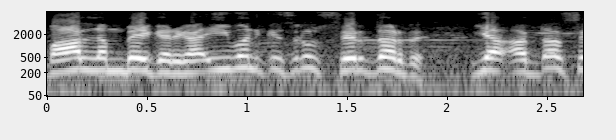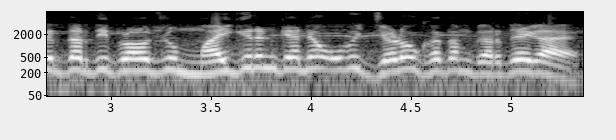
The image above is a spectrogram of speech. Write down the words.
ਬਾਲ ਲੰਬੇ ਕਰੇਗਾ ਈਵਨ ਕਿਸੇ ਨੂੰ ਸਿਰ ਦਰਦ ਜਾਂ ਅੱਧਾ ਸਿਰ ਦਰਦ ਦੀ ਪ੍ਰੋਬਲਮ ਜੋ ਮਾਈਗ੍ਰੇਨ ਕਹਿੰਦੇ ਆ, ਉਹ ਵੀ ਜੜੋਂ ਖਤਮ ਕਰ ਦੇਗਾ। ਹੈ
